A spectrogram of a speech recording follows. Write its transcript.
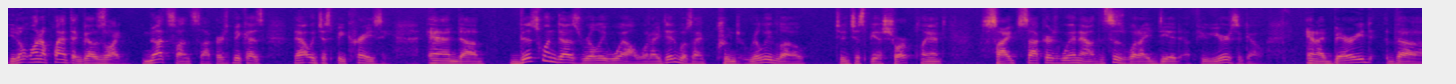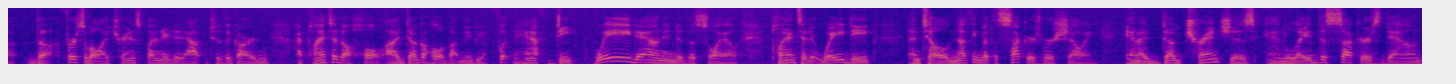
You don't want a plant that goes like nuts on suckers because that would just be crazy. And um, this one does really well. What I did was I pruned it really low to just be a short plant. Side suckers went out. This is what I did a few years ago and I buried the the first of all I transplanted it out into the garden. I planted a hole. I dug a hole about maybe a foot and a half deep, way down into the soil. Planted it way deep until nothing but the suckers were showing. And I dug trenches and laid the suckers down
